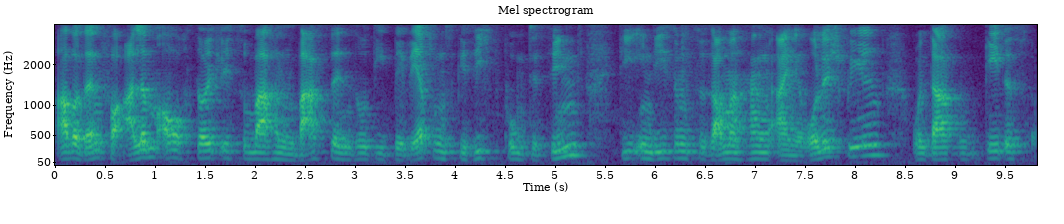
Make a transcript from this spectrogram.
aber dann vor allem auch deutlich zu machen, was denn so die Bewertungsgesichtspunkte sind, die in diesem Zusammenhang eine Rolle spielen. Und da geht es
